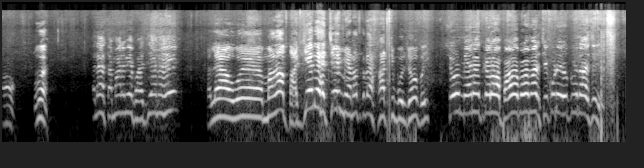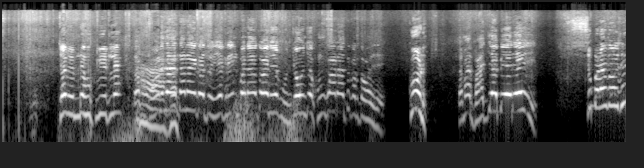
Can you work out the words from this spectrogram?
આવો. ઓવે. એટલે તમારે બે ભાજ્યા નહીં એટલે હવે મારા ભાજ્યા રહે છે મહેનત કરે સાચી બોલજો ભાઈ. શું મહેનત કરો ભાડા ભાડા મારે ચીકુડી ના નાખી. જેમ એમને હુકવી એટલે. નહીં એક રીલ બનાવતો હોય ને એક ઊંચો ઊંઝો ખૂંખવાડાતો કરતો હોય છે. કોણ? તમારે ભાજ્યા બે રહી શું બનાવતો હોય છે?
